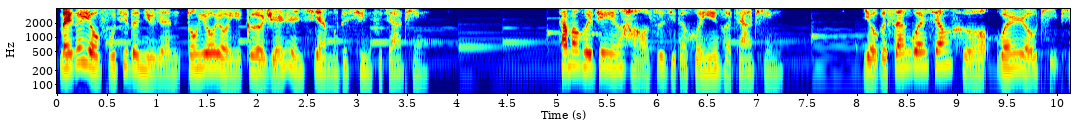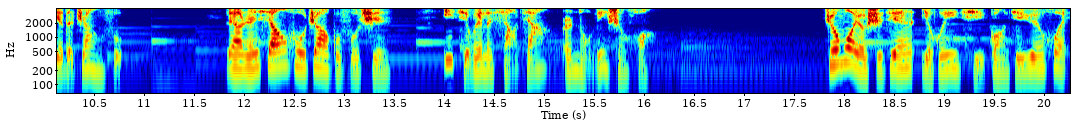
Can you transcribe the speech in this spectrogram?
每个有福气的女人都拥有一个人人羡慕的幸福家庭。他们会经营好自己的婚姻和家庭，有个三观相合、温柔体贴的丈夫。两人相互照顾扶持，一起为了小家而努力生活。周末有时间也会一起逛街约会，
